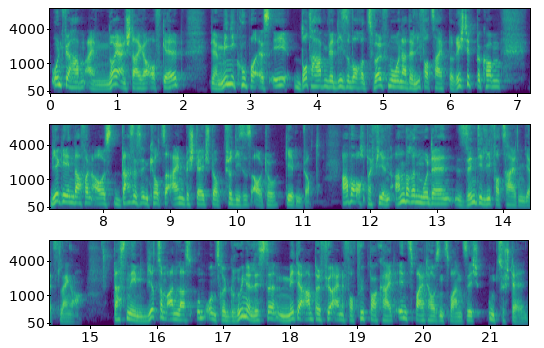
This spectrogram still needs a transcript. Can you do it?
Und wir haben einen Neueinsteiger auf Gelb, der Mini Cooper SE. Dort haben wir diese Woche zwölf Monate Lieferzeit berichtet bekommen. Wir gehen davon aus, dass es in Kürze einen Bestellstopp für dieses Auto geben wird. Aber auch bei vielen anderen Modellen sind die Lieferzeiten jetzt länger. Das nehmen wir zum Anlass, um unsere grüne Liste mit der Ampel für eine Verfügbarkeit in 2020 umzustellen.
